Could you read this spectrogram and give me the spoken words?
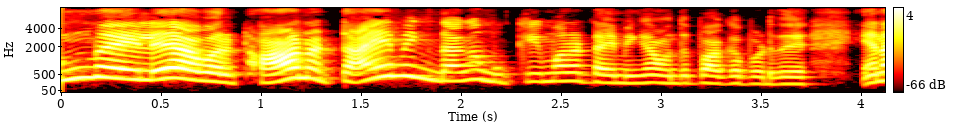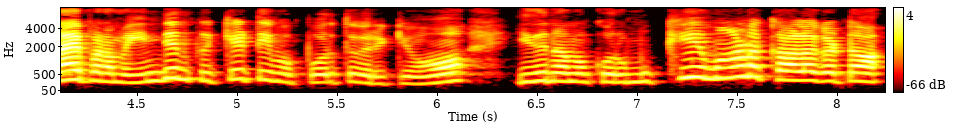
உண்மையிலே அவர் ஆன டைமிங் தாங்க முக்கியமான டைமிங்காக வந்து பார்க்கப்படுது. ஏன்னா இப்போ நம்ம இந்தியன் கிரிக்கெட் டீமை பொறுத்த வரைக்கும் இது நமக்கு ஒரு முக்கியமான காலகட்டம்.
